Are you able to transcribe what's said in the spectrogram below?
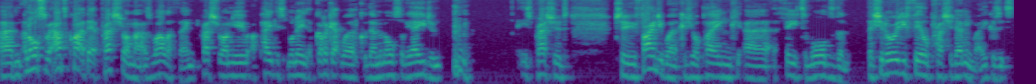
Um, and also, it adds quite a bit of pressure on that as well. I think pressure on you. I paid this money. I've got to get work with them, and also the agent is pressured to find your work because you're paying uh, a fee towards them. They should already feel pressured anyway because it's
